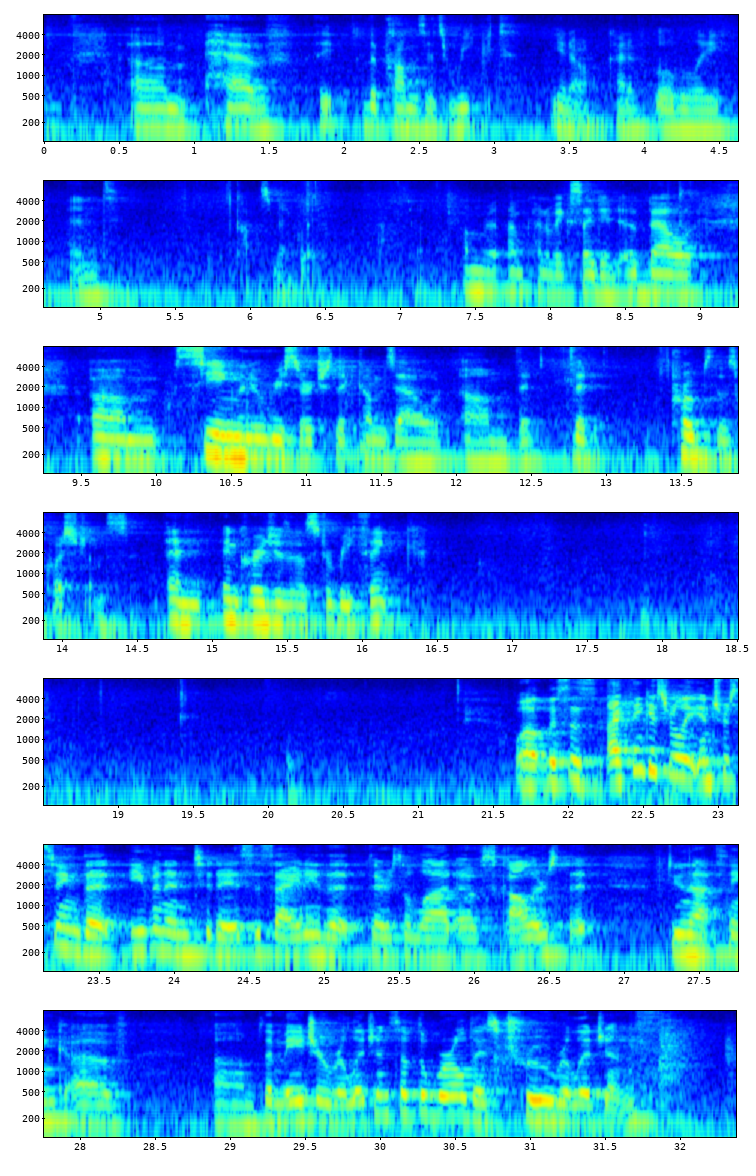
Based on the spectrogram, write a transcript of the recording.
um, have the, the problems it's wreaked you know kind of globally and cosmically so i'm, I'm kind of excited about um, seeing the new research that comes out um, that, that probes those questions and encourages us to rethink. Well, this is, I think it's really interesting that even in today's society that there's a lot of scholars that do not think of um, the major religions of the world as true religions.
